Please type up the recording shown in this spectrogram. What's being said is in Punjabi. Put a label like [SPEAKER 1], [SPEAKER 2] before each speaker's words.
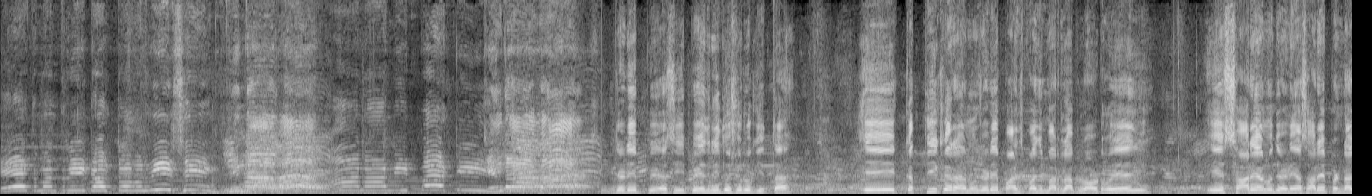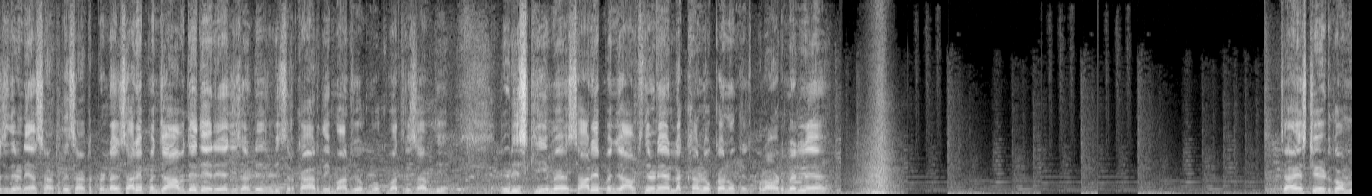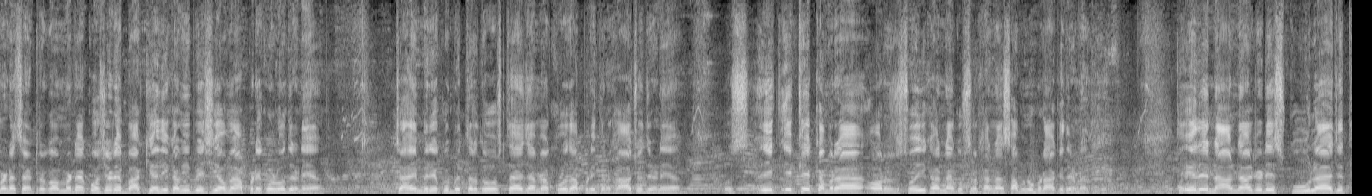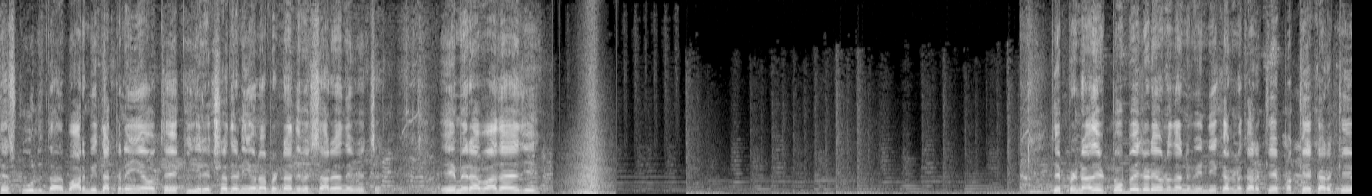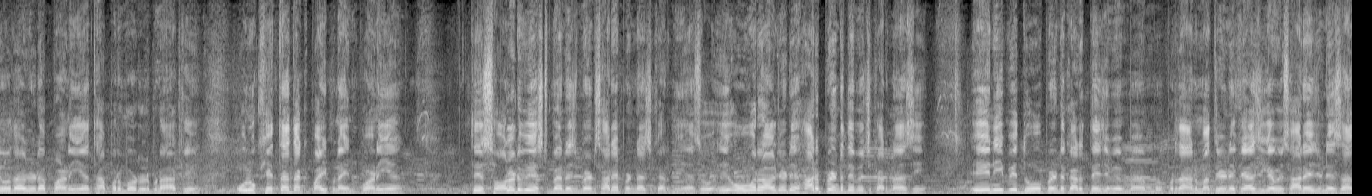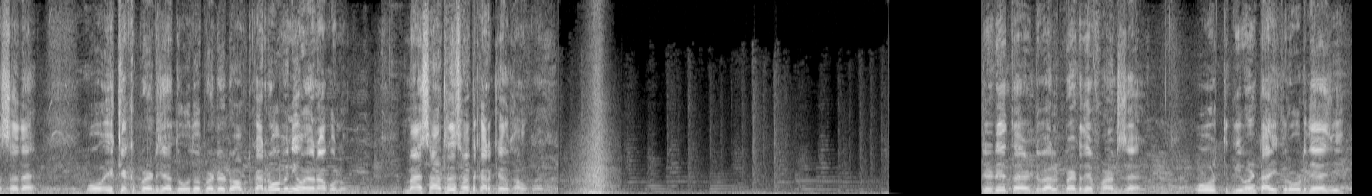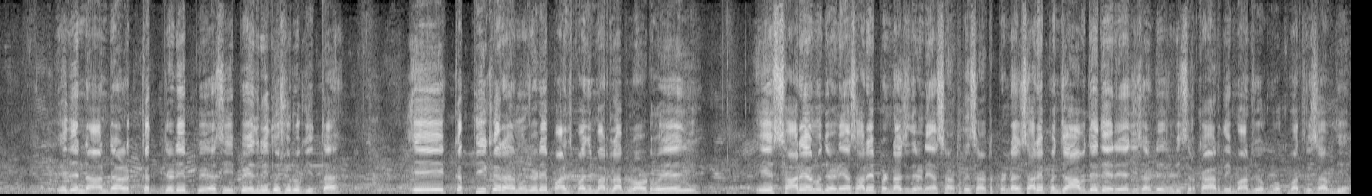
[SPEAKER 1] ਸਿਹਤ ਮੰਤਰੀ ਡਾਕਟਰ ਬਲਵੀਰ ਸਿੰਘ। ਜਿੰਦਾਬਾਦ। ਆਮ ਆਦਮੀ ਪਾਰਟੀ।
[SPEAKER 2] ਜਿਹੜੇ ਪ- ਅਸੀਂ ਪੇਦਨੀ ਤੋਂ ਸ਼ੁਰੂ ਕੀਤਾ ਇਹ 31 ਘਰਾਂ ਨੂੰ ਜਿਹੜੇ 5-5 ਮਰਲਾ ਪਲਾਟ ਹੋਏ ਆ ਜੀ ਇਹ ਸਾਰਿਆਂ ਨੂੰ ਦੇਣੇ ਆ ਸਾਰੇ ਪਿੰਡਾਂ 'ਚ ਦੇਣੇ ਆ 60 ਤੇ 60 ਪਿੰਡਾਂ 'ਚ ਸਾਰੇ ਪੰਜਾਬ ਦੇ ਦੇ ਰਹੇ ਆ ਜੀ ਸਾਡੇ ਜਿਹੜੀ ਸਰਕਾਰ ਦੀ ਮਾਨਯੋਗ ਮੁੱਖ ਮੰਤਰੀ ਸਾਹਿਬ ਦੀ ਜਿਹੜੀ ਸਕੀਮ ਹੈ ਸਾਰੇ ਪੰਜਾਬ 'ਚ ਦੇਣੇ ਆ ਲੱਖਾਂ ਲੋਕਾਂ ਨੂੰ ਪਲਾਟ ਮਿਲਣੇ ਆ। ਚਾਹੇ ਸਟੇਟ ਗਵਰਨਮੈਂਟ ਹੈ ਸੈਂਟਰ ਗਵਰਨਮੈਂਟ ਹੈ, ਕੁਛ ਜਿਹੜੇ ਬਾਕੀਆਂ ਦੀ ਕਮੀ ਪੇਸ਼ੀ ਆ, ਉਹ ਮੈਂ ਆਪਣੇ ਕੋਲੋਂ ਦੇਣੇ ਆ। ਚਾਹੇ ਮੇਰੇ ਕੋਈ ਮਿੱਤਰ ਦੋਸਤ ਹੈ ਜਾਂ ਮੈਂ ਖੁਦ ਆਪਣੀ ਤਨਖਾਹ ਚੋਂ ਦੇਣੇ ਆ, ਉਸ ਇੱਕ ਇੱਕ ਇੱਕ ਕਮਰਾ ਔਰ ਰਸੋਈ ਖਾਨਾ ਗੁਸਲਖਾਨਾ ਸਭ ਨੂੰ ਬਣਾ ਕੇ ਦੇਣਾ ਜੀ। ਤੇ ਇਹਦੇ ਨਾਲ ਨਾਲ ਜਿਹੜੇ ਸਕੂਲ ਹੈ, ਜਿੱਥੇ ਸਕੂਲ 12ਵੀਂ ਤੱਕ ਨਹੀਂ ਹੈ, ਉੱਥੇ ਕੀ ਰਿਕਸ਼ਾ ਦੇਣੀ ਉਹਨਾਂ ਪਿੰਡਾਂ ਦੇ ਵਿੱਚ, ਸਾਰਿਆਂ ਦੇ ਵਿੱਚ। ਇਹ ਮੇਰਾ ਵਾਅਦਾ ਹੈ ਜੀ। ਤੇ ਪਿੰਡਾਂ ਦੇ ਟੋਬੇ ਜਿਹੜੇ ਉਹਨਾਂ ਦਾ ਨਵੀਨੀਕਰਨ ਕਰਕੇ, ਪੱਕੇ ਕਰਕੇ ਉਹਦਾ ਜਿਹੜਾ ਪਾਣੀ ਆ, ਥਾਪਰ ਮਾਡਲ ਬਣਾ ਕੇ ਉਹਨੂੰ ਖੇਤਾਂ ਤੱਕ ਪਾਈਪਲਾਈਨ ਪਾਉਣੀ ਆ ਤੇ ਸੋਲਿਡ ਵੇਸਟ ਮੈਨੇਜਮੈਂਟ ਸਾਰੇ ਪਿੰਡਾਂ 'ਚ ਕਰਨੀ ਆ। ਸੋ ਇਹ ਓਵਰਆਲ ਜਿਹੜੇ ਹਰ ਪਿੰਡ ਦੇ ਵਿੱਚ ਕਰਨਾ ਅਸੀਂ ਇਹ ਨਹੀਂ ਵੀ ਦੋ ਪਿੰਡ ਕਰਤੇ, ਜਿਵੇਂ ਮ- ਪ੍ਰਧਾਨ ਮੰਤਰੀ ਨੇ ਕਿਹਾ ਸੀਗਾ ਵੀ ਸਾਰੇ ਜਿਹੜੇ ਸੰਸਦ ਹੈ ਉਹ ਇੱਕ ਇੱਕ ਪਿੰਡ ਜਾਂ ਦੋ ਦੋ ਪਿੰਡ ਅਡਾਪਟ ਕਰਨ, ਉਹ ਵੀ ਨਹੀਂ ਹੋਏ ਉਹਨਾਂ ਕੋਲੋਂ। ਮੈਂ 60 ਦੇ 60 ਕਰਕੇ ਦਿਖਾਊਂਗਾ ਜੀ। ਜਿਹੜੇ ਤਾਂ ਡਿਵੈਲਪਮੈਂਟ ਦੇ ਫੰਡਸ ਹੈ ਉਹ ਤਕਰੀਬਨ 2.5 ਕਰੋੜ ਦੇ ਆ ਜੀ। ਇਹਦੇ ਨਾਲ ਨਾਲ ਕ- ਜਿਹੜੇ ਪੇ- ਅਸੀਂ ਪੇਦਨੀ ਤੋਂ ਸ਼ੁਰੂ ਕੀਤਾ ਇਹ 31 ਘਰਾਂ ਨੂੰ ਜਿਹੜੇ 5-5 ਮਰਲਾ ਪਲਾਟ ਹੋਏ ਆ ਜੀ। ਇਹ ਸਾਰਿਆਂ ਨੂੰ ਦੇਣੇ ਆ ਸਾਰੇ ਪਿੰਡਾਂ 'ਚ ਦੇਣੇ ਆ 60 ਤੇ 60 ਪਿੰਡਾਂ 'ਚ। ਸਾਰੇ ਪੰਜਾਬ ਦੇ ਦੇ ਰਹੇ ਆ ਜੀ ਸਾਡੇ ਜਿਹੜੀ ਸਰਕਾਰ ਦੀ ਮਾਨਯੋਗ ਮੁੱਖ ਮੰਤਰੀ ਸਾਹਿਬ ਦੀ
